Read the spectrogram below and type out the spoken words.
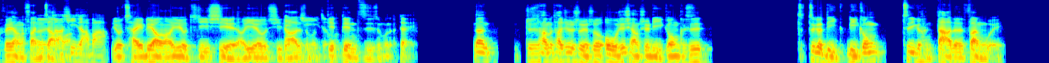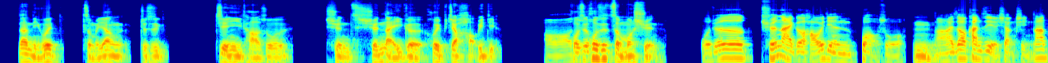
非常繁杂嘛，杂七杂八。有材料，然后也有机械，然后也有其他的什么电机什么电电子什么的。对，那就是他们他就是所以说，哦，我就想学理工，可是这这个理理工是一个很大的范围，那你会怎么样？就是建议他说选选哪一个会比较好一点，哦，或是或是怎么选？我觉得选哪个好一点不好说嗯，啊，还是要看自己的相性。那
